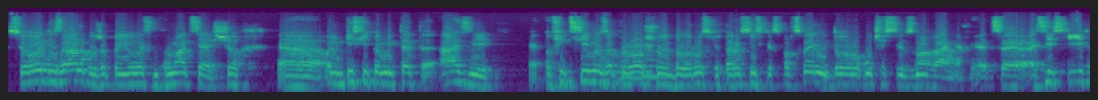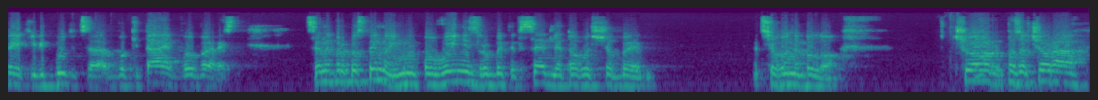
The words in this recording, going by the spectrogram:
Сьогодні зранку вже появилася інформація, що е, Олімпійський комітет Азії. е, Офіційно запрошує білоруських та російських спортсменів до участі в змаганнях. Е, Це азійські ігри, які відбудуться в Китаї в вересні. Це неприпустимо, і ми повинні зробити все для того, щоб цього не було. Вчора, позавчора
